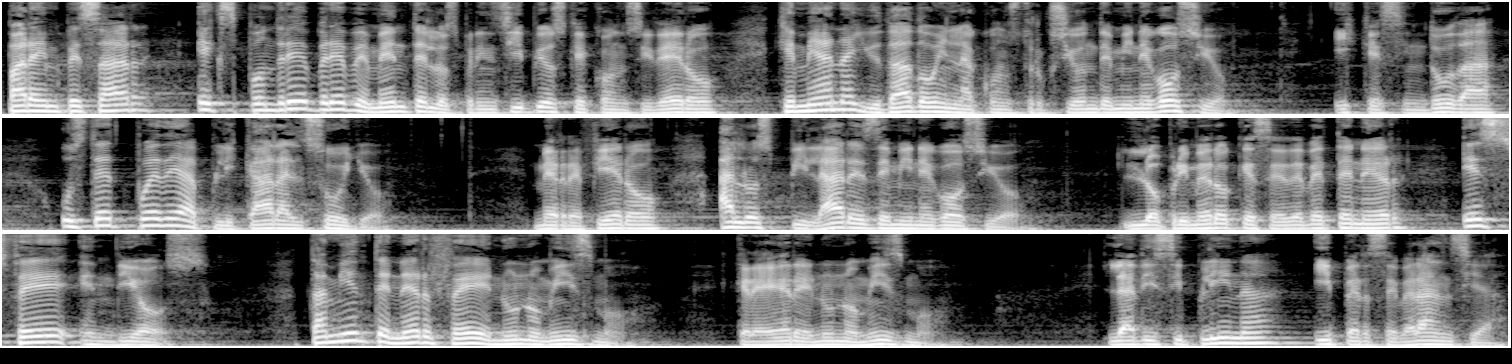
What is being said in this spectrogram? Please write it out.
Para empezar, expondré brevemente los principios que considero que me han ayudado en la construcción de mi negocio y que sin duda usted puede aplicar al suyo. Me refiero a los pilares de mi negocio. Lo primero que se debe tener es fe en Dios. También tener fe en uno mismo, creer en uno mismo. La disciplina y perseverancia,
